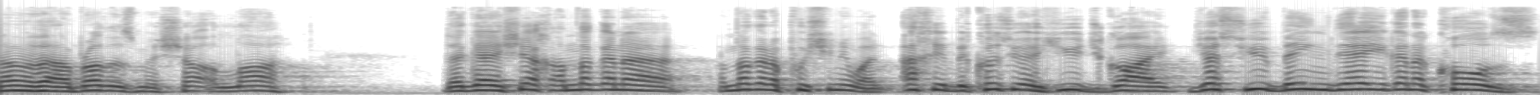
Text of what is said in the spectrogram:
Some of our brothers, mashallah, they go, Sheikh, I'm not gonna, I'm not gonna push anyone. Akhi, because you're a huge guy, just you being there, you're gonna cause.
